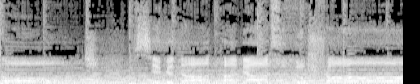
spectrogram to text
ночь, всегда томясь душой.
